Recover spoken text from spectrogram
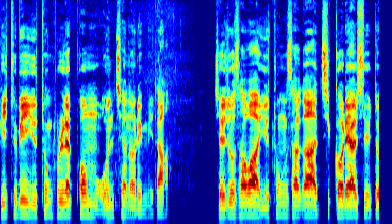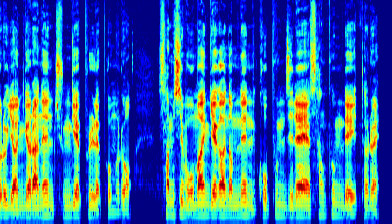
B2B 유통 플랫폼 온채널입니다. 제조사와 유통사가 직거래할 수 있도록 연결하는 중개 플랫폼으로 35만 개가 넘는 고품질의 상품 데이터를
